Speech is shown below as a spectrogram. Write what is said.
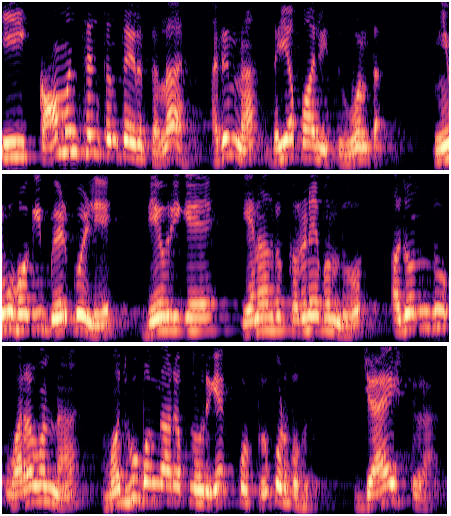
ಈ ಕಾಮನ್ ಸೆನ್ಸ್ ಅಂತ ಇರುತ್ತಲ್ಲ, ಅದನ್ನ ದಯಪಾಲಿಸು ಅಂತ. ನೀವು ಹೋಗಿ ಬೇಡ್ಕೊಳ್ಳಿ, ದೇವರಿಗೆ ಏನಾದರೂ ಕರುಣೆ ಬಂದು ಅದೊಂದು ವರವನ್ನ ಮಧು ಬಂಗಾರಪ್ಪನವರಿಗೆ ಕೊಟ್ಟರು ಕೊಡಬಹುದು. ಶ್ರೀರಾಮ್.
